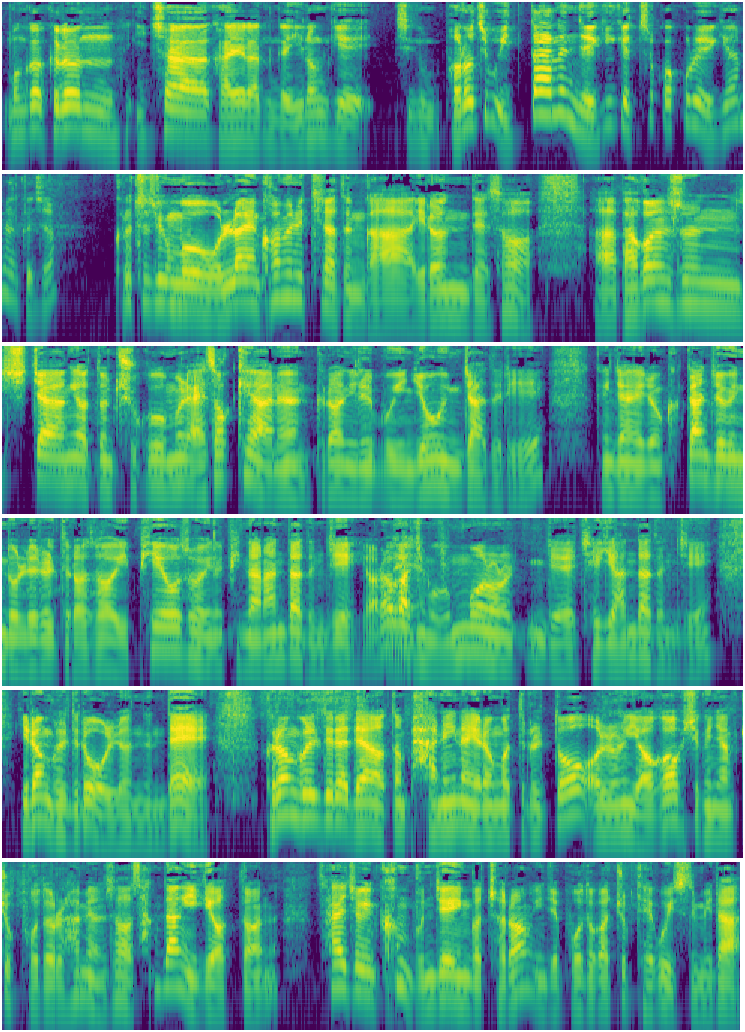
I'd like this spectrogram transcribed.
뭔가 그런 2차 가해라든가 이런 게 지금 벌어지고 있다는 얘기겠죠? 거꾸로 얘기하면 그죠? 그렇죠. 지금 뭐 온라인 커뮤니티라든가 이런 데서 아, 박원순 시장의 어떤 죽음을 애석해하는 그런 일부 인용자들이 굉장히 좀 극단적인 논리를 들어서 이 피해 호소인을 비난한다든지 여러 가지 네. 뭐 음모론을 이제 제기한다든지 이런 글들을 올렸는데 그런 글들에 대한 어떤 반응이나 이런 것들을 또 언론이 여과 없이 그냥 쭉 보도를 하면서 상당히 이게 어떤 사회적인 큰 문제인 것처럼 이제 보도가 쭉 되고 있습니다.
